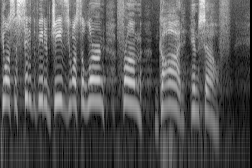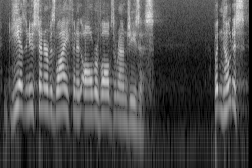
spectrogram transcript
He wants to sit at the feet of Jesus. He wants to learn from God himself. He has a new center of his life, and it all revolves around Jesus. But notice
